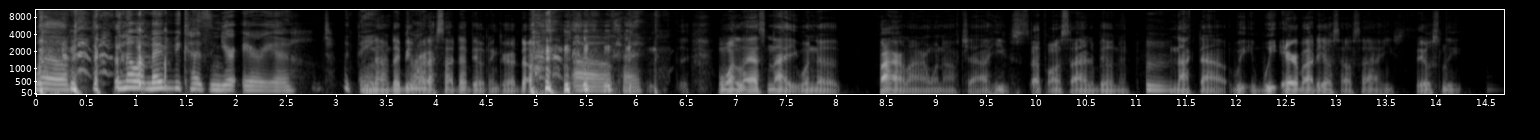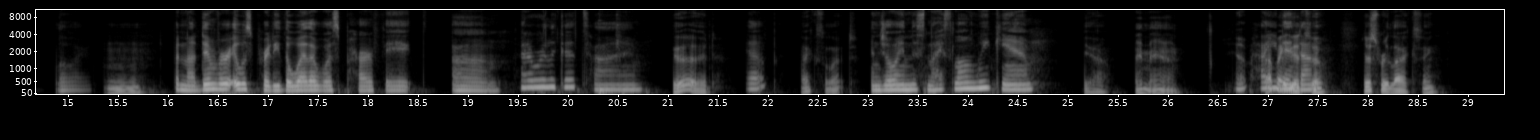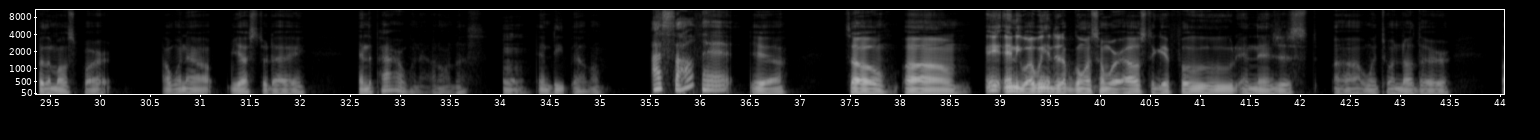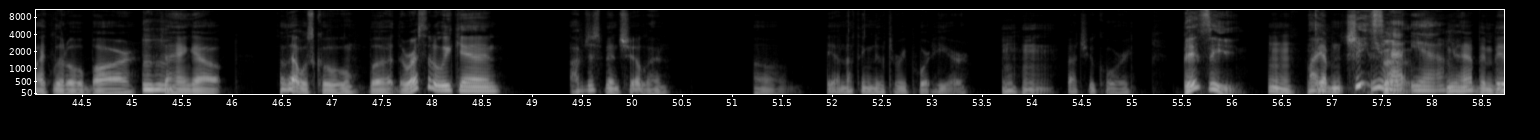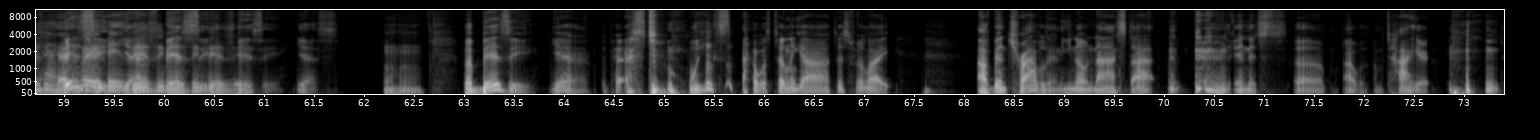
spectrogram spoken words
Well, you know what? Maybe because in your area, I'm trying to think. no, they be Do right outside that building, girl. Don't. Oh, okay. One last night when the fire alarm went off, child, he was up on the side of the building, Mm, knocked out. We we everybody else outside. He still sleep. Lord. Mm. But no, Denver, it was pretty. The weather was perfect. Um, had a really good time. Good. Yep. Excellent. Enjoying this nice long weekend. Yeah. Amen. Yep. How I've you been been, good Donnie? too. Just relaxing for the most part. I went out yesterday and the power went out on us Mm. in Deep Ellum. I saw that. Yeah. So, um, a- anyway, we ended up going somewhere else to get food and then just uh, went to another like little bar Mhm. to hang out. So that was cool. But the rest of the weekend, I've just been chilling. Um, yeah, nothing new to report here. hmm about you, Corey? Busy. Hmm. Like you, haven't, Jesus. You had, yeah. you have been busy. have haven't been very busy, busy. yeah, Busy, busy, busy, busy. busy. Yes. hmm But busy, yeah. The past two weeks, I was telling y'all, I just feel like I've been traveling, you know, nonstop, and it's uh, I was I'm tired.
